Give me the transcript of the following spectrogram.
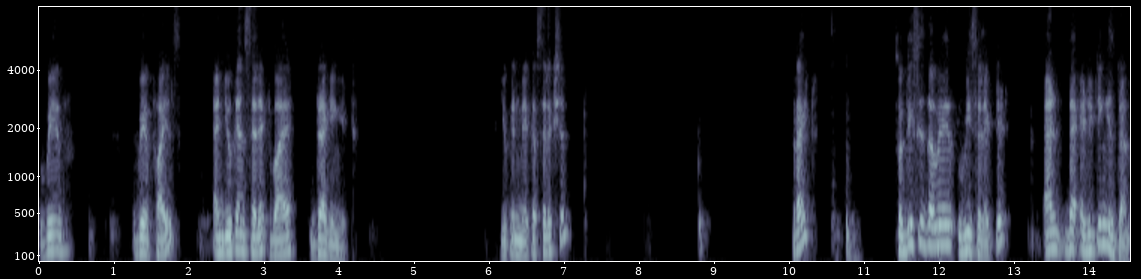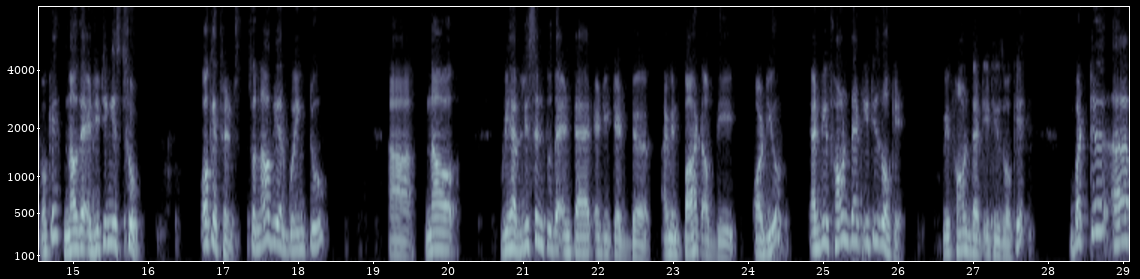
wave, wave files, and you can select by dragging it. You can make a selection, right? So this is the way we selected and the editing is done. Okay, now the editing is through. Okay, friends. So now we are going to, uh, now we have listened to the entire edited, uh, I mean, part of the audio and we found that it is okay. We found that it is okay, but uh, uh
